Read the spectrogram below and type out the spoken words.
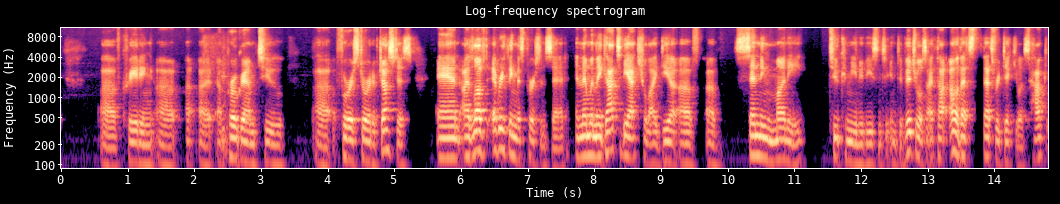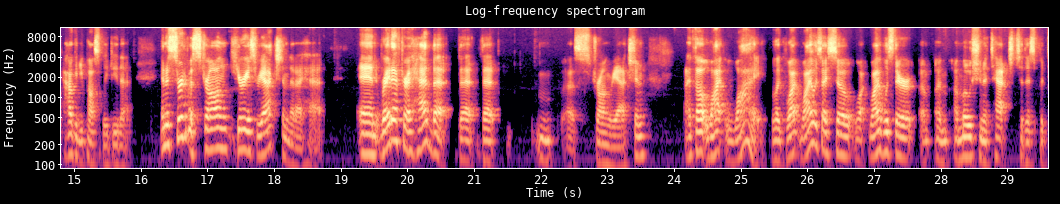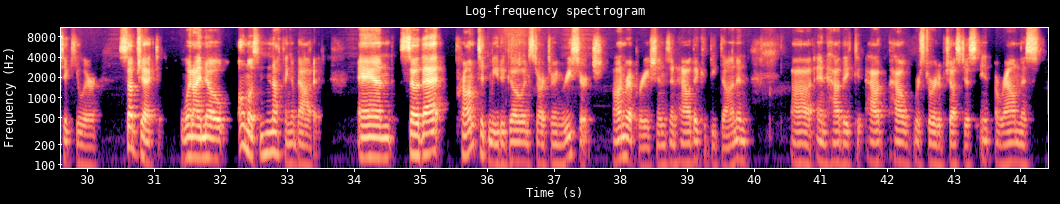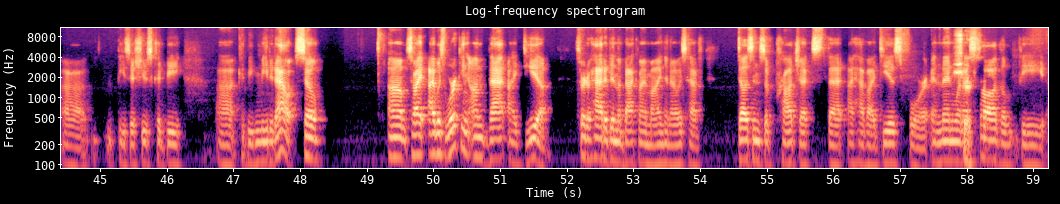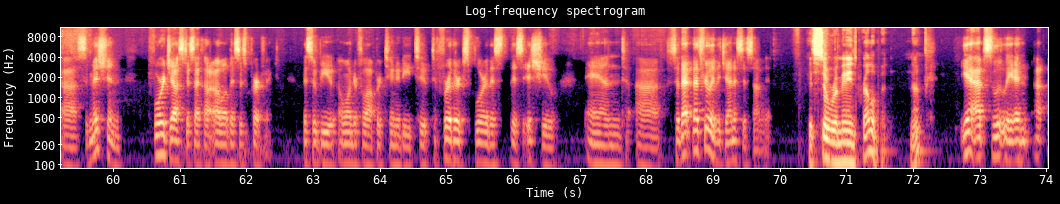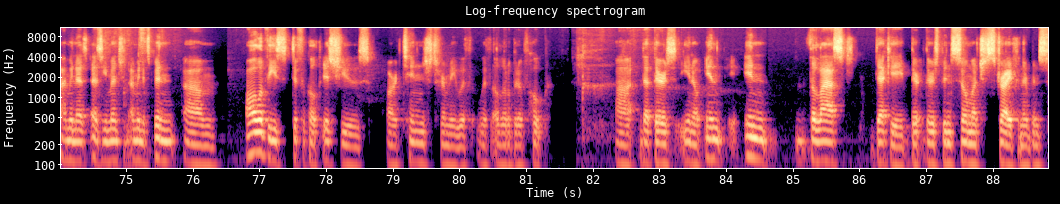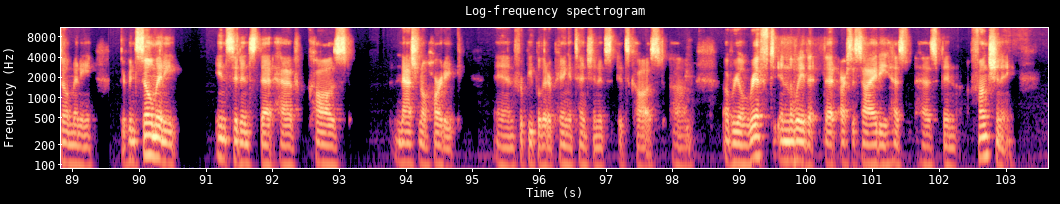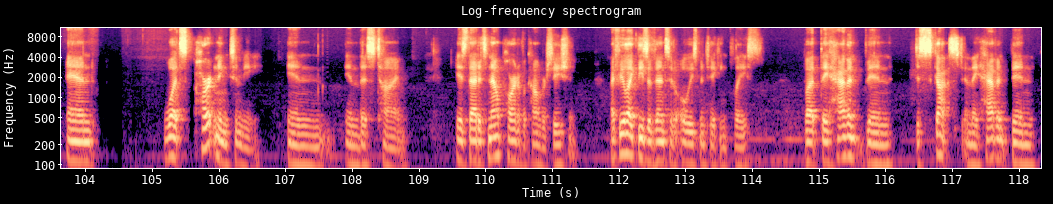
of creating uh, a, a, program to uh, for restorative justice. And I loved everything this person said. And then when they got to the actual idea of, of sending money to communities and to individuals, I thought, oh, that's that's ridiculous. How, how could you possibly do that? And it's sort of a strong, curious reaction that I had. And right after I had that that that mm, uh, strong reaction, I thought, why why like why why was I so why, why was there a, a emotion attached to this particular subject when I know almost nothing about it? And so that prompted me to go and start doing research on reparations and how they could be done and uh, and how they could, how how restorative justice in, around this uh, these issues could be uh, could be meted out. So um, so I, I was working on that idea, sort of had it in the back of my mind, and I always have dozens of projects that I have ideas for. And then when sure. I saw the the uh, submission for justice, I thought, oh well, this is perfect this would be a wonderful opportunity to to further explore this this issue, and uh, so that that's really the genesis of it. It still remains relevant, no? Yeah, absolutely. And uh, I mean, as as you mentioned, I mean, it's been um, all of these difficult issues are tinged for me with with a little bit of hope uh, that there's you know in in the last decade there there's been so much strife and there've been so many there've been so many incidents that have caused national heartache. And for people that are paying attention, it's it's caused um, a real rift in the way that that our society has has been functioning. And what's heartening to me in in this time is that it's now part of a conversation. I feel like these events have always been taking place, but they haven't been discussed and they haven't been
